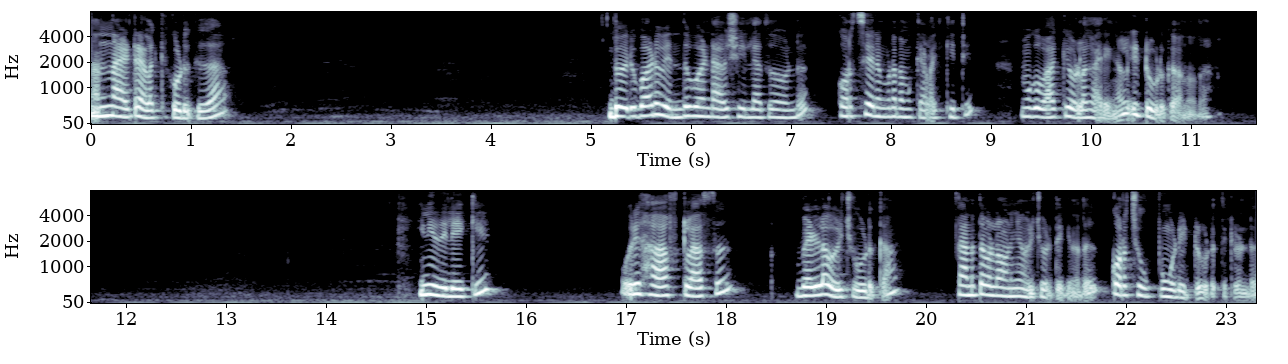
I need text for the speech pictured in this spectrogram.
നന്നായിട്ട് ഇളക്കി കൊടുക്കുക. ഇത് ഒരുപാട് വെന്ത് പോകേണ്ട ആവശ്യമില്ലാത്തതുകൊണ്ട് കുറച്ച് നേരം കൂടെ നമുക്ക് ഇളക്കിയിട്ട് നമുക്ക് ബാക്കിയുള്ള കാര്യങ്ങൾ ഇട്ട് കൊടുക്കാവുന്നതാണ്. ഇനി ഇതിലേക്ക് ഒരു ഹാഫ് ഗ്ലാസ് വെള്ളം ഒഴിച്ചു കൊടുക്കാം. തണുത്ത വെള്ളമാണ് ഞാൻ ഒഴിച്ചു കൊടുത്തിരിക്കുന്നത് കുറച്ച് ഉപ്പും കൂടി ഇട്ട് കൊടുത്തിട്ടുണ്ട്.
